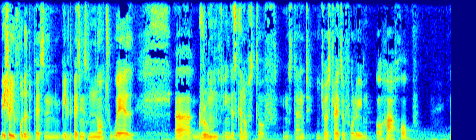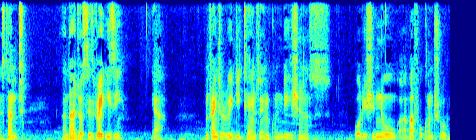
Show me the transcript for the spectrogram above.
Make sure you follow the person. If the person is not well uh, groomed in this kind of stuff instant you just try to follow him or her up instant and that just is very easy. Yeah. I'm trying to read the terms and conditions what you should know about full control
